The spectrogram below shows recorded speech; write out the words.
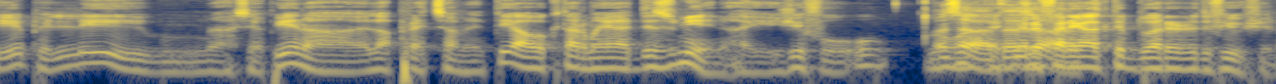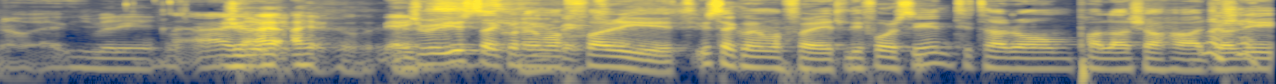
ktieb illi naħseb jiena l-apprezzament tiegħu iktar ma jgħaddi żmien ħajjiġi fuq. Eżatt. Referi għal ktieb dwar ir-rediffusion hawnhekk. Ġifieri jista' jkun hemm affarijiet, jista' jkun hemm affarijiet li forsi inti tarhom bħala xi ħaġa li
